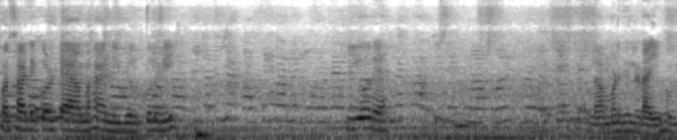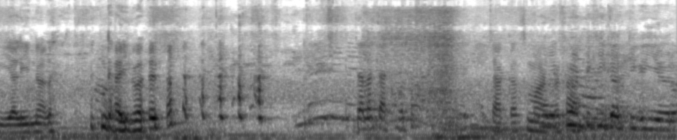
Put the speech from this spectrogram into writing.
ਪਰ ਸਾਡੇ ਕੋਲ ਟਾਈਮ ਹੈ ਨਹੀਂ ਬਿਲਕੁਲ ਵੀ। ਕੀ ਹੋ ਰਿਹਾ? ਲਾਮਣ ਦੀ ਲੜਾਈ ਹੋ ਗਈ ਵਾਲੀ ਨਾਲ ਡਾਈ ਵਾਲੇ ਨਾਲ। ਚਲ ਚੱਕ ਪੁੱਤ। ਚੱਕ ਸਮਾਨ ਰੱਖਾ ਕੀ ਕਰਤੀ ਗਈ ਹੈ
